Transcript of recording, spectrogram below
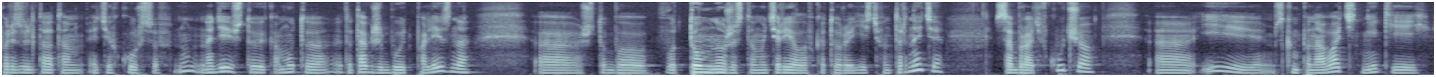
по результатам этих курсов. Ну, надеюсь, что и кому-то это также будет полезно, чтобы вот то множество материалов, которые есть в интернете, собрать в кучу э, и скомпоновать некий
